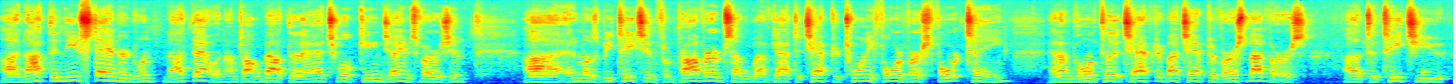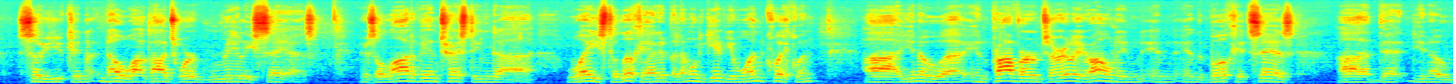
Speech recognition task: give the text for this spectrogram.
Uh, not the New Standard one, not that one. I'm talking about the actual King James Version. Uh, and I'm going to be teaching from Proverbs. I've got to chapter 24, verse 14, and I'm going through it chapter by chapter, verse by verse, uh, to teach you so you can know what God's Word really says. There's a lot of interesting uh, ways to look at it, but I'm going to give you one quick one. Uh, you know, uh, in Proverbs earlier on in, in, in the book, it says that, you know,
